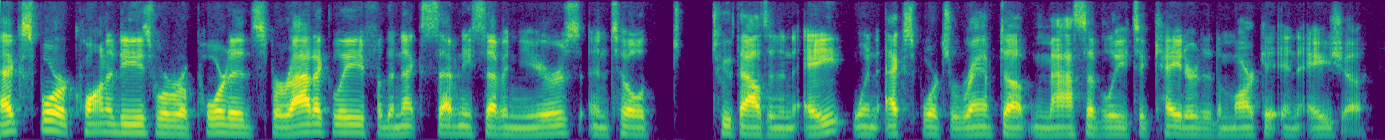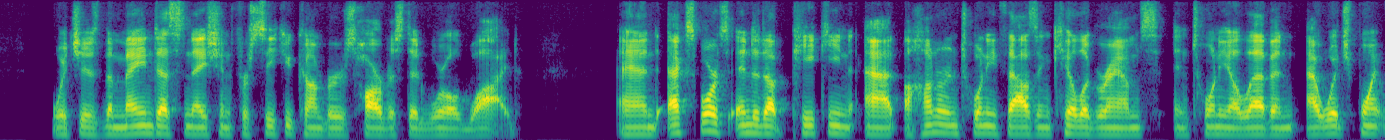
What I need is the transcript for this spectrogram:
Export quantities were reported sporadically for the next 77 years until 2008 when exports ramped up massively to cater to the market in Asia, which is the main destination for sea cucumbers harvested worldwide. And exports ended up peaking at 120,000 kilograms in 2011, at which point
